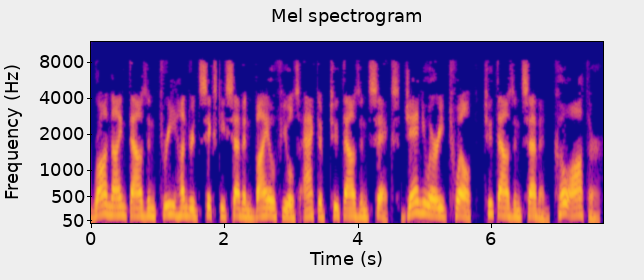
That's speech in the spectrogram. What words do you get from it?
RA 9367 Biofuels Act of 2006 January 12, 2007 co-author.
